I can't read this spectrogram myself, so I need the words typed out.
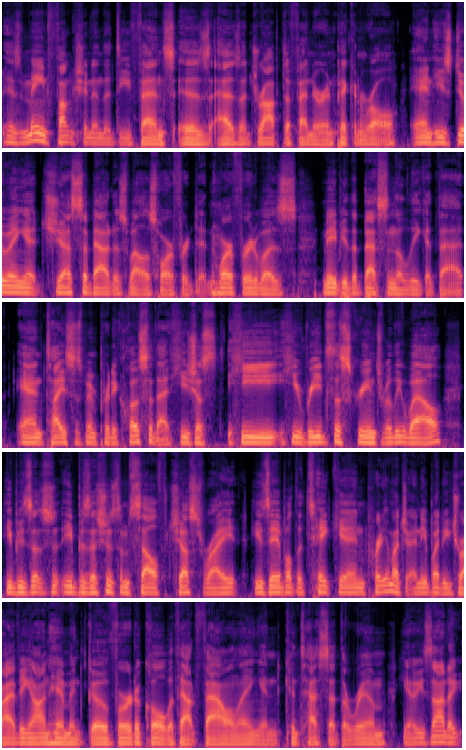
his main function in the defense is as a drop defender and pick and roll, and he's doing it just about as well as Horford did. And Horford was maybe the best in the league at that, and Theis has been pretty close to that. He's just he he reads the screens really well. He positions he positions himself himself just right. He's able to take in pretty much anybody driving on him and go vertical without fouling and contest at the rim. You know, he's not a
